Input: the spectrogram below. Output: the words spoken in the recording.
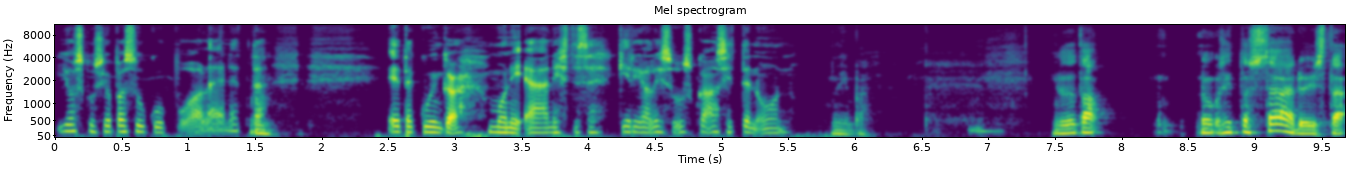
joskus jopa sukupuoleen, että, mm. että kuinka moni äänistä se kirjallisuuskaan sitten on. Niinpä. Mm. No, tota, no sitten tuossa säädyistä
